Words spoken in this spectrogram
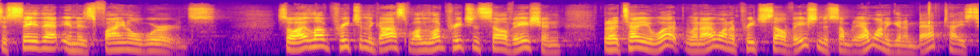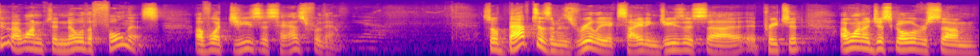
to say that in his final words. So I love preaching the gospel. I love preaching salvation. But I tell you what, when I want to preach salvation to somebody, I want to get them baptized too. I want them to know the fullness of what Jesus has for them. Yeah. So baptism is really exciting. Jesus uh, preached it. I want to just go over some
